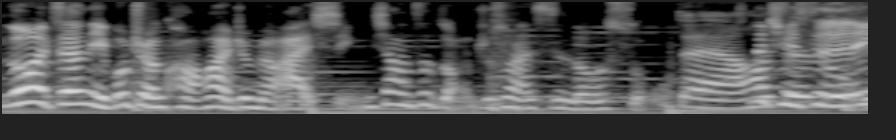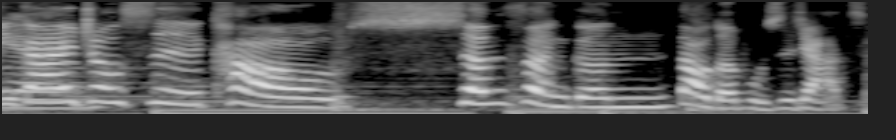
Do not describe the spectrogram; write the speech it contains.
如果真的你不捐款的话，你就没有爱心，像这种就算是勒索。对啊，那其实应该就是靠。身份跟道德普世价值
